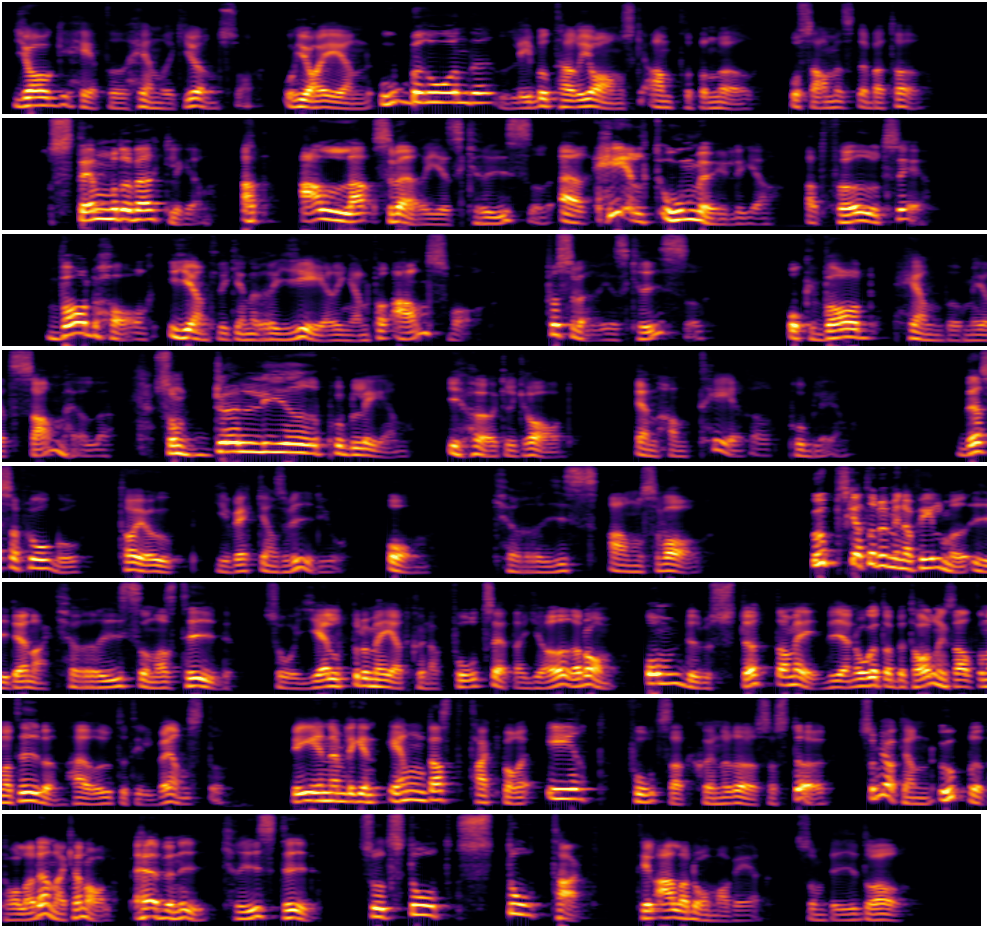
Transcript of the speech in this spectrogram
Jag heter Henrik Jönsson och jag är en oberoende libertariansk entreprenör och samhällsdebattör. Stämmer det verkligen att alla Sveriges kriser är helt omöjliga att förutse? Vad har egentligen regeringen för ansvar för Sveriges kriser? Och vad händer med ett samhälle som döljer problem i högre grad än hanterar problem? Dessa frågor tar jag upp i veckans video om krisansvar. Uppskattar du mina filmer i denna krisernas tid så hjälper du mig att kunna fortsätta göra dem om du stöttar mig via något av betalningsalternativen här ute till vänster. Det är nämligen endast tack vare ert fortsatt generösa stöd som jag kan upprätthålla denna kanal även i kristid, så ett stort STORT tack till alla de av er som bidrar.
